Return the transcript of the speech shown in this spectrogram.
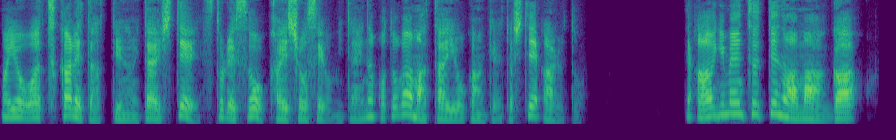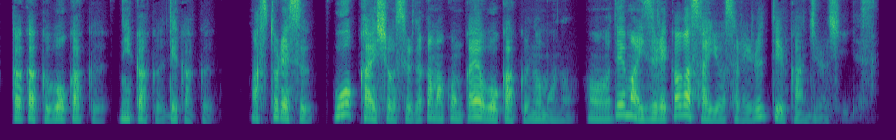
まあ、要は疲れたっていうのに対してストレスを解消せよみたいなことが、まあ、対応関係としてあると。で、アーギュメントっていうのは、まあ、が、画角、母角、二角、出角。まあ、ストレスを解消する。だから、まあ、今回は母角のもので、まあ、いずれかが採用されるっていう感じらしいです。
